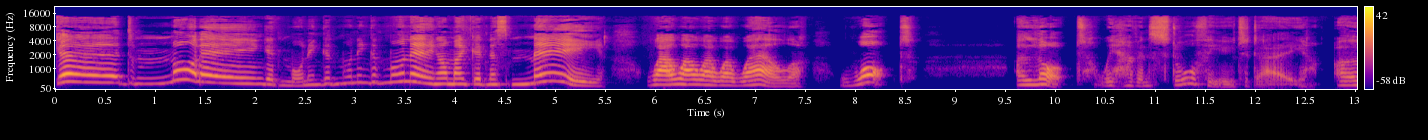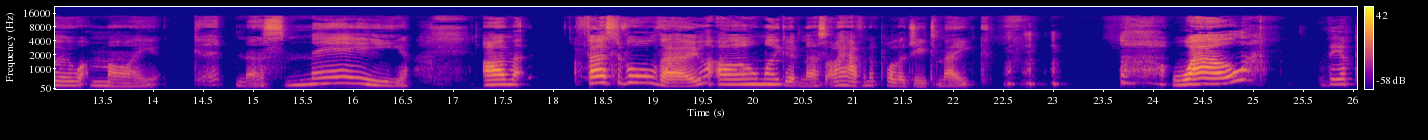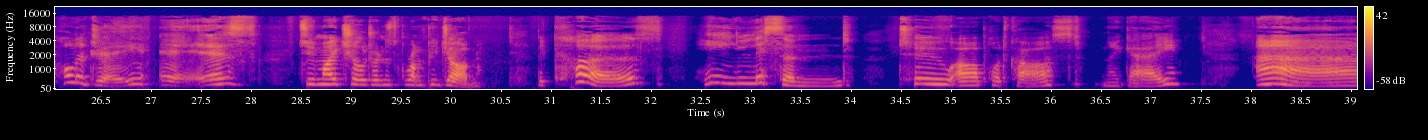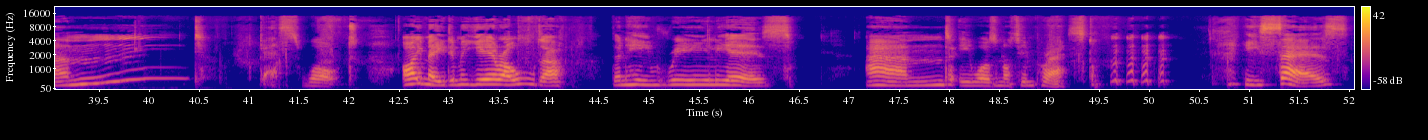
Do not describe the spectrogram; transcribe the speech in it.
Good morning, good morning, good morning, good morning. Oh my goodness me. Well, well, well, well, well. What a lot we have in store for you today. Oh my goodness me. Um, first of all, though, oh my goodness, I have an apology to make. well, the apology is to my children's Grumpy John because he listened to our podcast, okay, and guess what? I made him a year older than he really is, and he was not impressed. he says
